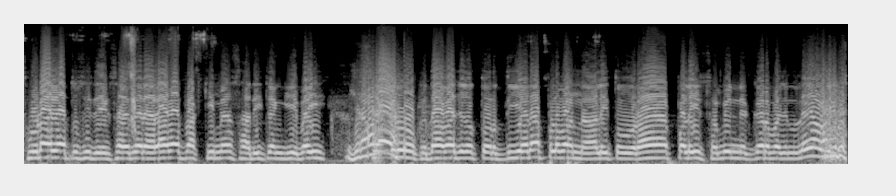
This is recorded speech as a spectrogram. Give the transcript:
ਥੋੜਾ ਜਿਹਾ ਤੁਸੀਂ ਦੇਖ ਸਕਦੇ ਰਹਿਲਾ ਵਾ ਬਾਕੀ ਮੈਂ ਸਾਰੀ ਚੰਗੀ ਬਈ। ਜਨਾਬ। ਲੁਕਦਾ ਵਾ ਜਦੋਂ ਤੁਰਦੀ ਹੈ ਨਾ ਪਹਿਲਵਾਨਾਂ ਵਾਲੀ ਤੋਰ ਆ ਪਲੀ ਸਮੀ ਨਿੱਗਰ ਵਜਨ ਲੈ ਆਉਂਦੀ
